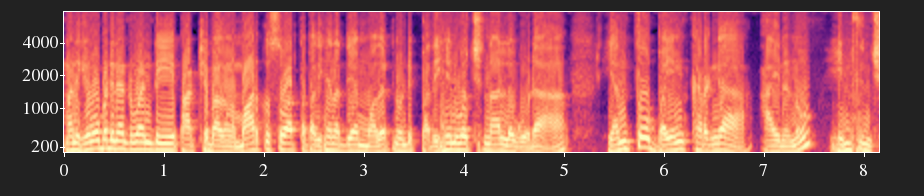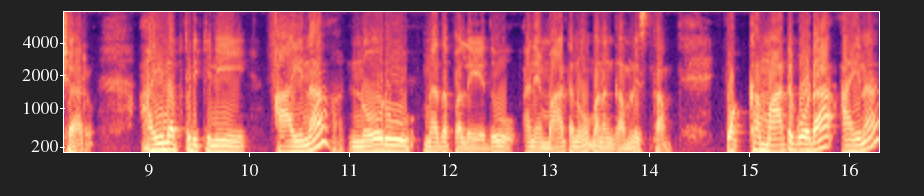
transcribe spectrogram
మనకి ఇవ్వబడినటువంటి పాఠ్యభాగంలో మార్కు స్వార్త పదిహేను అధ్యాయం మొదటి నుండి పదిహేను వచనాల్లో కూడా ఎంతో భయంకరంగా ఆయనను హింసించారు. అయినప్పటికీ ఆయన నోరు మెదపలేదు అనే మాటను మనం గమనిస్తాం. ఒక్క మాట కూడా ఆయన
